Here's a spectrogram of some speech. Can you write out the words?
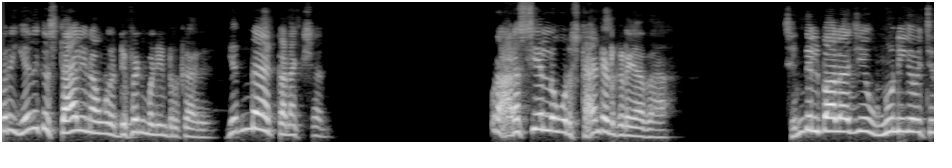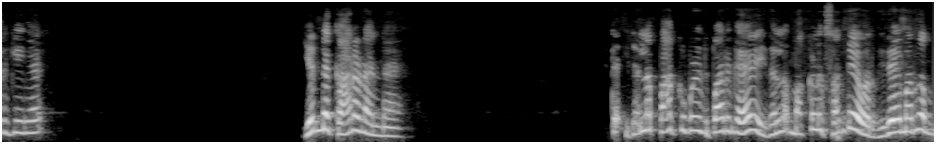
பிறகு எதுக்கு ஸ்டாலின் அவங்கள டிஃபெண்ட் பண்ணிட்டு இருக்காரு? என்ன கனெக்ஷன்? ஒரு அரசியலில் ஒரு ஸ்டாண்டர்ட் கிடையாதா? செந்தில் பாலாஜியை இன்னும் நீங்கள் வச்சுருக்கீங்க என்ன காரணம் என்ன? இதெல்லாம் பார்க்கும்பொழுது பாருங்க, இதெல்லாம் மக்களுக்கு சந்தேகம் வருது. இதே மாதிரி தான்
